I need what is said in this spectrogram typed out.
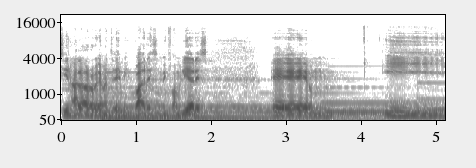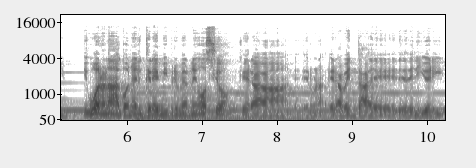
sin hablar obviamente de mis padres y mis familiares. Eh, y, bueno, nada, con él creé mi primer negocio, que era, era, venta de, de delivery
